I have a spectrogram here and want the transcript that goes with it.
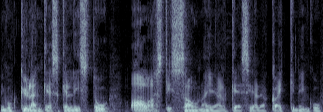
niin kuin kylän keskellä istuu alasti saunan jälkeen siellä ja kaikki niin kuin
